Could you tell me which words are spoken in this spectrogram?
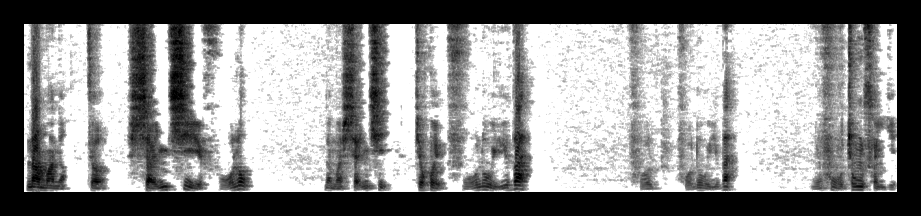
那么呢，则神气浮露，那么神气就会浮露于外，浮浮露于外，无复中存也。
